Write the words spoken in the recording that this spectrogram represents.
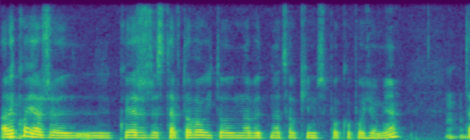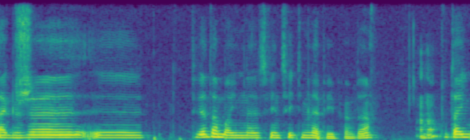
ale Mhm. kojarzę, yy, kojarzę, że startował i to nawet na całkiem spoko poziomie. Mhm. Także yy, wiadomo, im więcej, tym lepiej, prawda? Aha. Tutaj,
